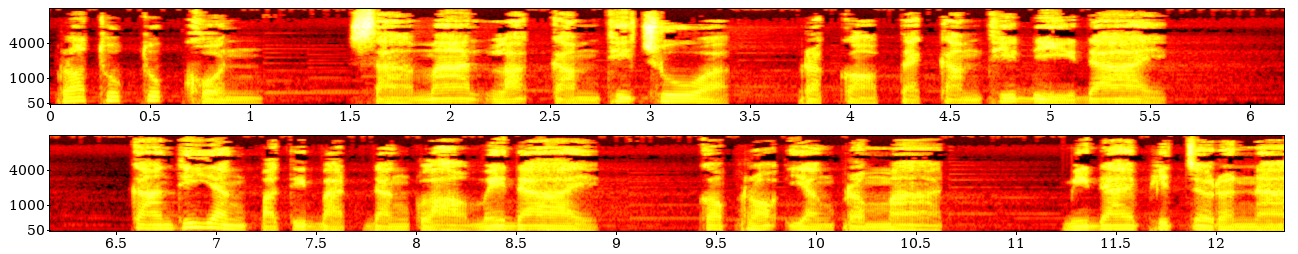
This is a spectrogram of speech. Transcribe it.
เพราะทุกๆคนสามารถละกรรมที่ชั่ว ประกอบแต่กรรมที่ดีได้ การที่ยังปฏิบัติดังกล่าวไม่ได้ ก็เพราะยังประมาทมิได้พิจารณา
